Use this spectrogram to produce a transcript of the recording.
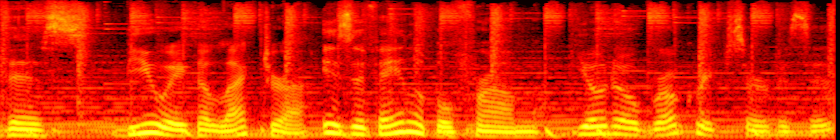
This Buick Electra is available from Yono Brokerage Services.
